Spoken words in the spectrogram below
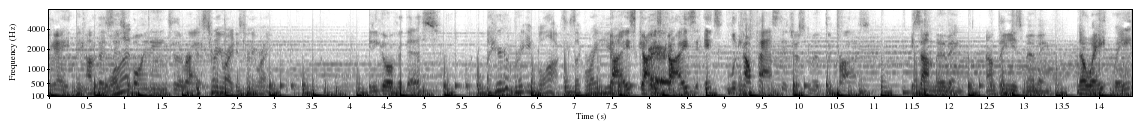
Okay, Hey, compass is pointing to the right. It's turning right. It's turning right. Did he go over this? I hear him breaking blocks. He's like right here. Guys, guys, Where? guys, it's look how fast it just moved across. He's not moving. I don't think he's moving. No, wait, wait.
